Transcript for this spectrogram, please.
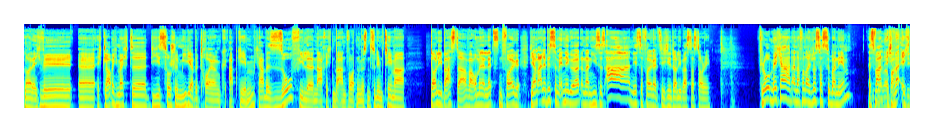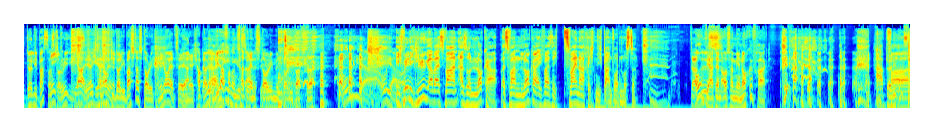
Leute, ich will, äh, ich glaube, ich möchte die Social Media Betreuung abgeben. Ich habe so viele Nachrichten beantworten müssen zu dem Thema Dolly Buster. Warum in der letzten Folge? Die haben alle bis zum Ende gehört und dann hieß es, ah, nächste Folge erzähle ich die Dolly Buster Story. Flo, Micha, hat einer von euch Lust, das zu übernehmen? Es waren, ich war, ich, die Dolly Buster Story. Ich, ja, ich kann auch die Dolly Buster Story, kann ich auch erzählen. Ja, Ja, ich hab, ich jeder von uns hat eine. Story mit Dolly Buster. Oh ja, oh ja. ich will nicht lügen, aber es waren also locker, es waren locker, ich weiß nicht, zwei Nachrichten, die ich beantworten musste. Das oh, wer hat denn außer mir noch gefragt? Abfahrt.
